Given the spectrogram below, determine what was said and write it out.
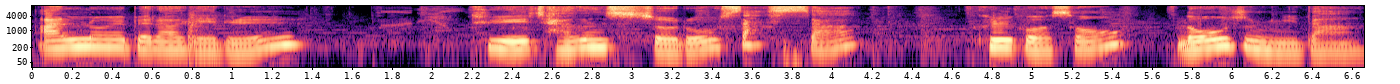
알로에 베라게를 뒤에 작은 수저로 싹싹 긁어서 넣어줍니다.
